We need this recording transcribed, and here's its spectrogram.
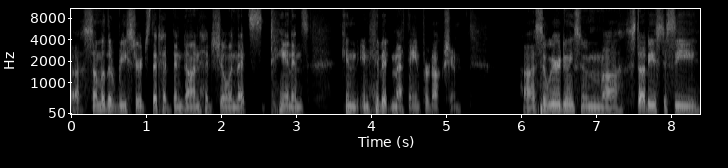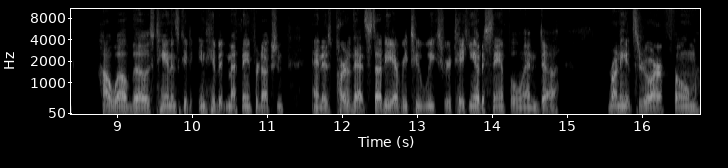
Uh, some of the research that had been done had shown that tannins can inhibit methane production. Uh, so we were doing some uh, studies to see how well those tannins could inhibit methane production. And as part of that study, every two weeks, we were taking out a sample and uh, running it through our foam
